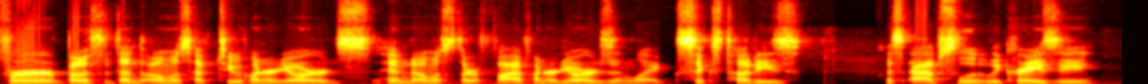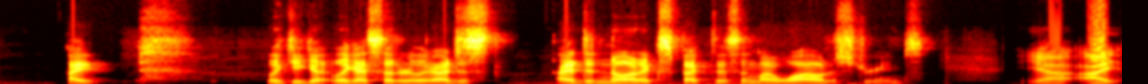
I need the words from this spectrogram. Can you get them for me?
for both of them to almost have 200 yards, him to almost throw 500 yards and like six tutties, that's absolutely crazy. I like you got like I said earlier, I just I did not expect this in my wildest dreams. Yeah, I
